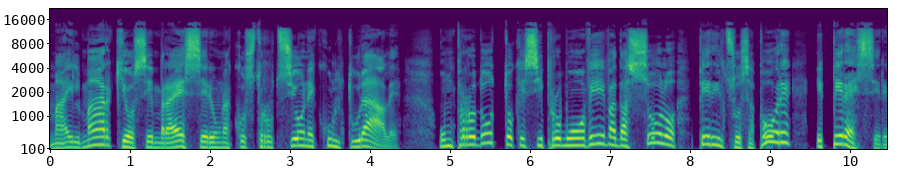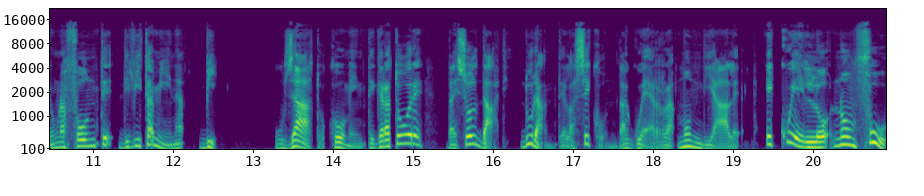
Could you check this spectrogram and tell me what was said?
ma il marchio sembra essere una costruzione culturale, un prodotto che si promuoveva da solo per il suo sapore e per essere una fonte di vitamina B, usato come integratore dai soldati durante la seconda guerra mondiale. E quello non fu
